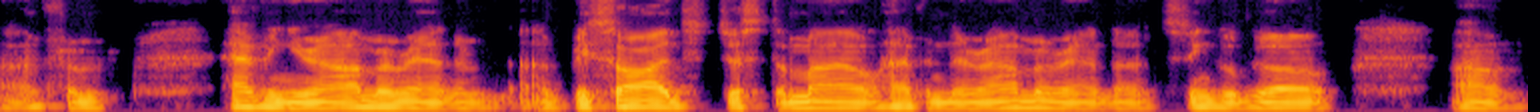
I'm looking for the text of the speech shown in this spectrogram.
uh, from having your arm around them. Uh, besides just the male having their arm around a single girl, um,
